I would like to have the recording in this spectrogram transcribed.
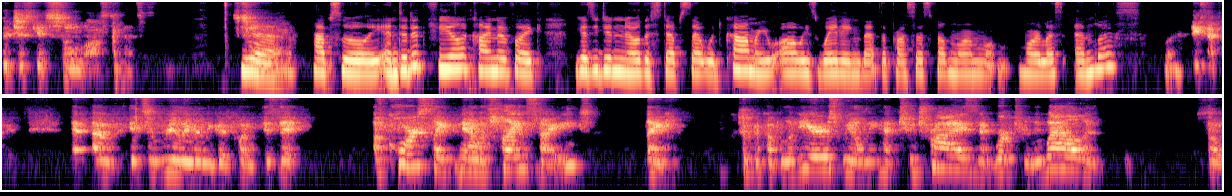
would just get so lost in that. So- Yeah, absolutely. And did it feel kind of like because you didn't know the steps that would come, or you were always waiting that the process felt more more, more or less endless? Or Exactly. Uh, Um, it's a really, really good point. Is that, of course, like now with hindsight, like took a couple of years. We only had two tries, and it worked really well. And so,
